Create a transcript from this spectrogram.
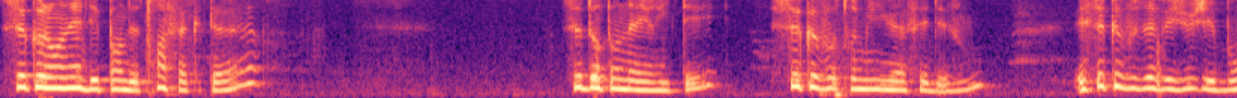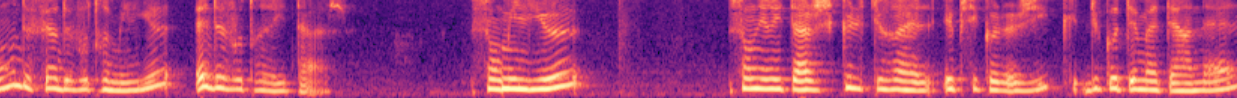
ce que l'on est dépend de trois facteurs, ce dont on a hérité, ce que votre milieu a fait de vous, et ce que vous avez jugé bon de faire de votre milieu et de votre héritage. Son milieu, son héritage culturel et psychologique du côté maternel,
